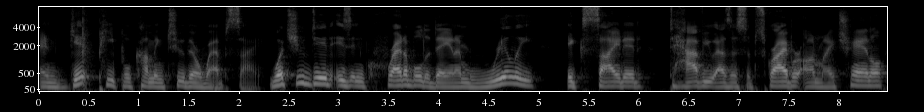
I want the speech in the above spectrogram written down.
and get people coming to their website. What you did is incredible today, and I'm really excited to have you as a subscriber on my channel,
